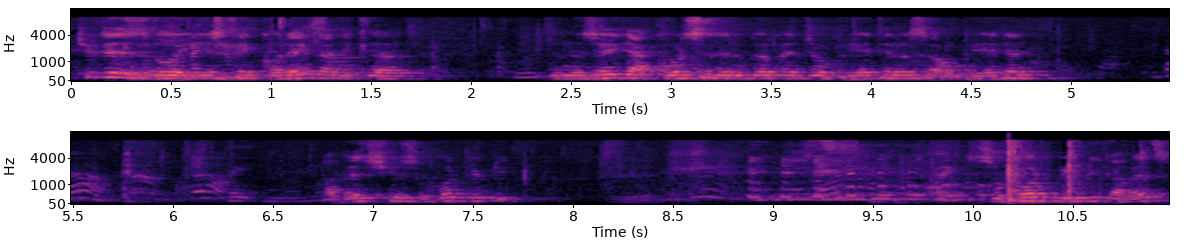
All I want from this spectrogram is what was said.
Ce credeți voi? Este corect? Adică Dumnezeu e de acord să ne rugăm pentru o prietenă sau un prieten? Da. Aveți și suport biblic? Suport biblic aveți?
